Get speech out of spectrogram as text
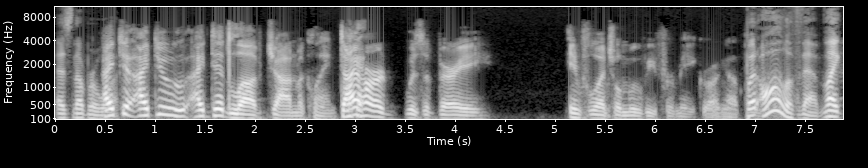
as number one. I do, I do, I did love John McClane. Die Okay. Hard was a very influential movie for me growing up. But all of them, like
